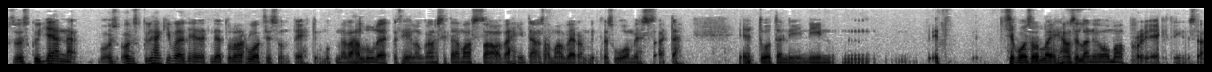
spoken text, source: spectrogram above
se olisi kyllä jännä, olisi, olisi kyllä ihan kiva tietää, että mitä tuolla Ruotsissa on tehty, mutta mä vähän luulen, että siellä on myös sitä massaa vähintään saman verran, mitä Suomessa, että, että tuota, niin, niin, että se voisi olla ihan sellainen oma projektinsa.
